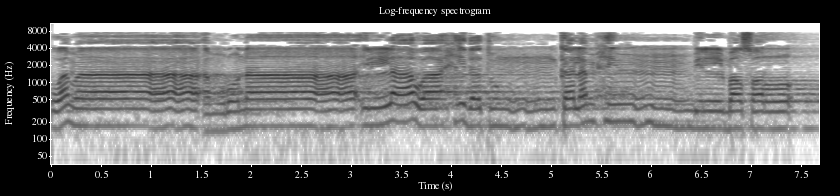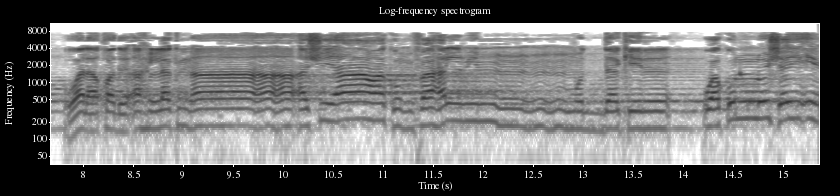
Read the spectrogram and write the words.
وما أمرنا إلا واحدة كلمح بالبصر ولقد أهلكنا أشياعكم فهل من مدكر وكل شيء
